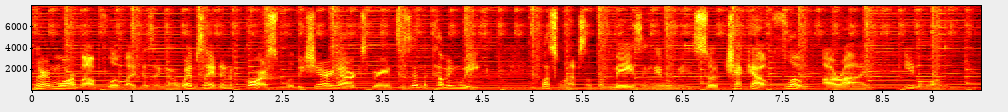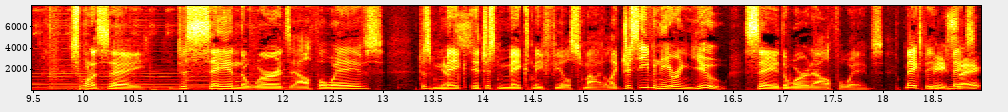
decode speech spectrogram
learn more about Float by visiting our website. And of course, we'll be sharing our experiences in the coming week. Plus, we'll have some amazing giveaways. So, check out Float RI in Warwick. Just want to say, just saying the words alpha waves just make it just makes me feel smarter. Like just even hearing you say the word alpha waves makes me, Me makes, saying,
